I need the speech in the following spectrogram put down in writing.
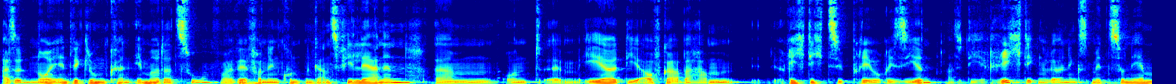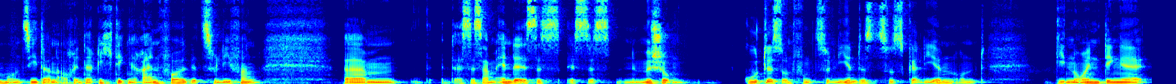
also neue Entwicklungen können immer dazu, weil wir von den Kunden ganz viel lernen ähm, und ähm, eher die Aufgabe haben, richtig zu priorisieren, also die richtigen Learnings mitzunehmen und sie dann auch in der richtigen Reihenfolge zu liefern. Ähm, das ist am Ende ist es, ist es eine Mischung, Gutes und Funktionierendes zu skalieren und die neuen Dinge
